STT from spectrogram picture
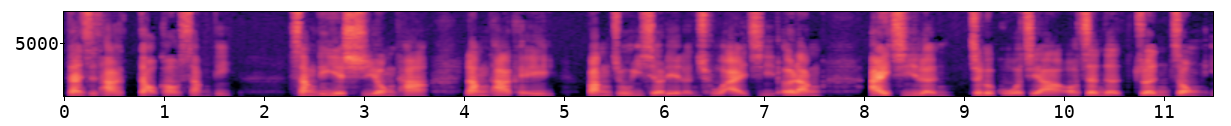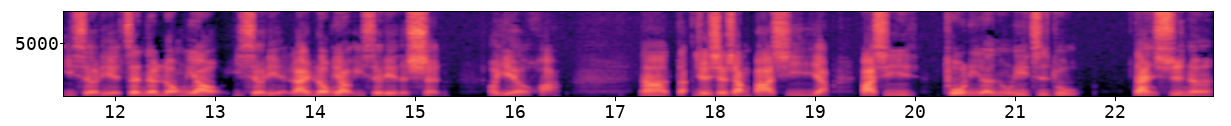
但是他祷告上帝，上帝也使用他，让他可以帮助以色列人出埃及，而让埃及人这个国家哦，真的尊重以色列，真的荣耀以色列，来荣耀以色列的神哦，耶和华。那有些像巴西一样，巴西脱离了奴隶制度，但是呢，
